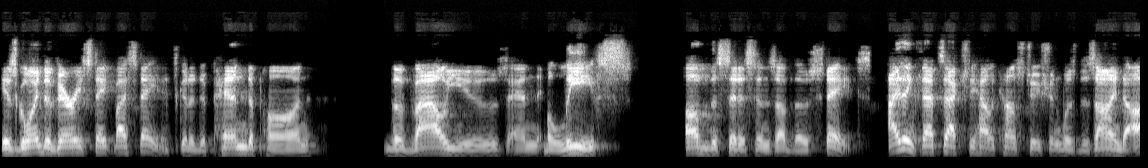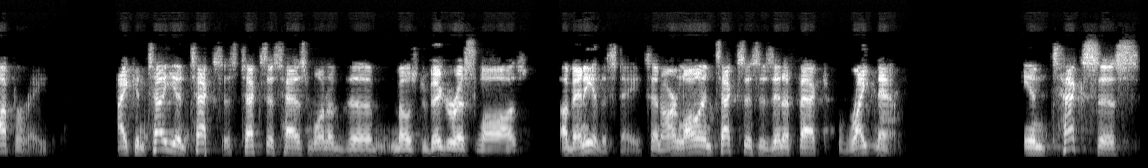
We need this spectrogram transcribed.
is going to vary state by state. It's going to depend upon the values and beliefs of the citizens of those states. I think that's actually how the Constitution was designed to operate. I can tell you in Texas, Texas has one of the most vigorous laws of any of the states, and our law in Texas is in effect right now. In Texas,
